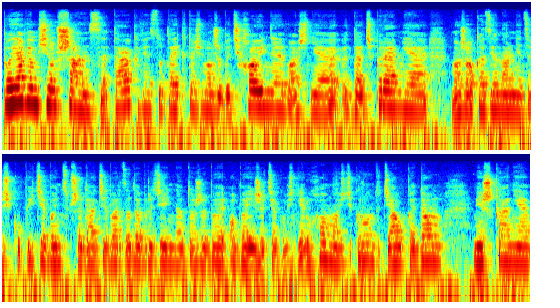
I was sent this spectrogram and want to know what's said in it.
pojawią się szanse, tak? Więc tutaj ktoś może być hojny, właśnie dać premię, może okazjonalnie coś kupicie bądź sprzedacie. Bardzo dobry dzień na to, żeby obejrzeć jakąś nieruchomość, grunt, działkę, dom, mieszkanie.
